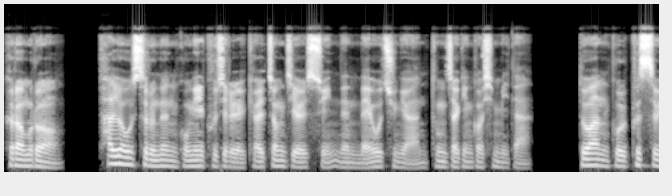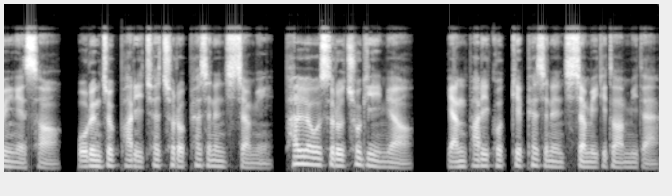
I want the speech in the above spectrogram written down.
그러므로 팔로우 스루는 공의 구질을 결정지을 수 있는 매우 중요한 동작인 것입니다. 또한 골프 스윙에서 오른쪽 팔이 최초로 펴지는 지점이 팔로우 스루 초기이며 양팔이 곧게 펴지는 지점이기도 합니다.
